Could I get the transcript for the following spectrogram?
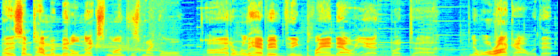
by sometime in middle next month is my goal. Uh, I don't really have everything planned out yet, but uh, you know, we'll rock out with it.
